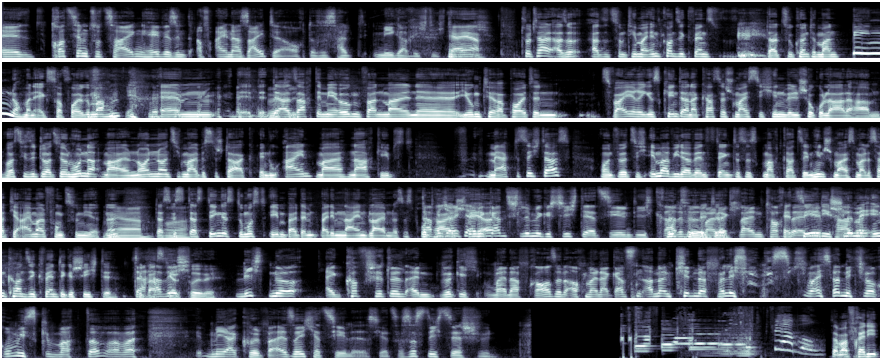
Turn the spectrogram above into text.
äh, trotzdem zu zeigen, hey, wir sind auf einer Seite auch. Das ist halt mega wichtig. Ja, ja, ich. total. Also, also zum Thema Inkonsequenz, dazu könnte man Bing nochmal eine extra Folge machen. ja. ähm, da sagte mir irgendwann mal eine Jugendtherapeutin, zweijähriges Kind an der Kasse schmeißt sich hin, will Schokolade haben. Du hast die Situation 100 Mal, 99 Mal bist du stark. Wenn du einmal nachgibst, merkt es sich das und wird sich immer wieder, wenn es denkt, es macht gerade Sinn, hinschmeißen, weil es hat ja einmal funktioniert. Ne? Ja, das, ist, das Ding ist, du musst eben bei dem, bei dem Nein bleiben. Das ist brutal Darf ich euch schwer. eine ganz schlimme Geschichte erzählen, die ich gerade mit meiner bitte. kleinen Tochter Erzähl die schlimme, habe. inkonsequente Geschichte, da Sebastian ich Ströbel. Nicht nur ein Kopfschütteln, ein wirklich meiner Frau, sondern auch meiner ganzen anderen Kinder völlig. Ich weiß auch nicht, warum ich es gemacht habe, aber mehr culpa. Also ich erzähle es jetzt. Es ist nicht sehr schön. Werbung. Sag mal, Freddy,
